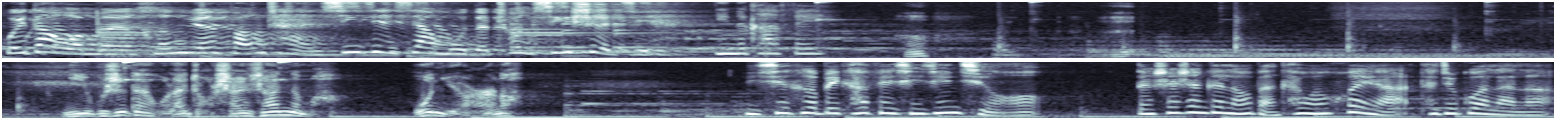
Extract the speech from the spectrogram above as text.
回到我们恒源房产新建项目的创新设计。您的咖啡。啊？呃，你不是带我来找珊珊的吗？我女儿呢？你先喝杯咖啡醒醒酒，等珊珊跟老板开完会啊，她就过来了。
